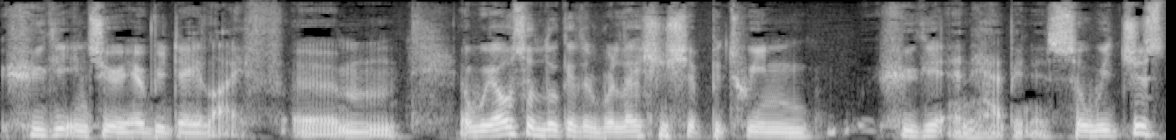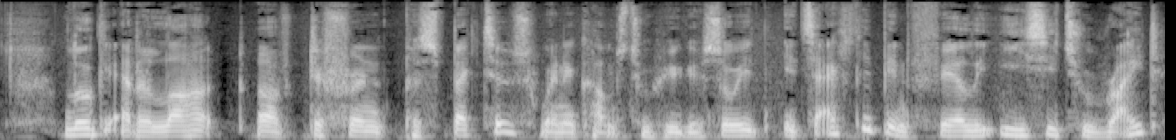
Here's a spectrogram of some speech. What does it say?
hygge into your everyday life. Um, and we also look at the relationship between hygge and happiness. So we just look at a lot of different perspectives when it comes to hygge. So it, it's actually been fairly easy to write,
